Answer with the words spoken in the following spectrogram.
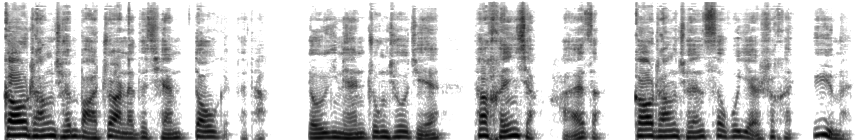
高长全把赚来的钱都给了他。有一年中秋节，他很想孩子，高长全似乎也是很郁闷，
